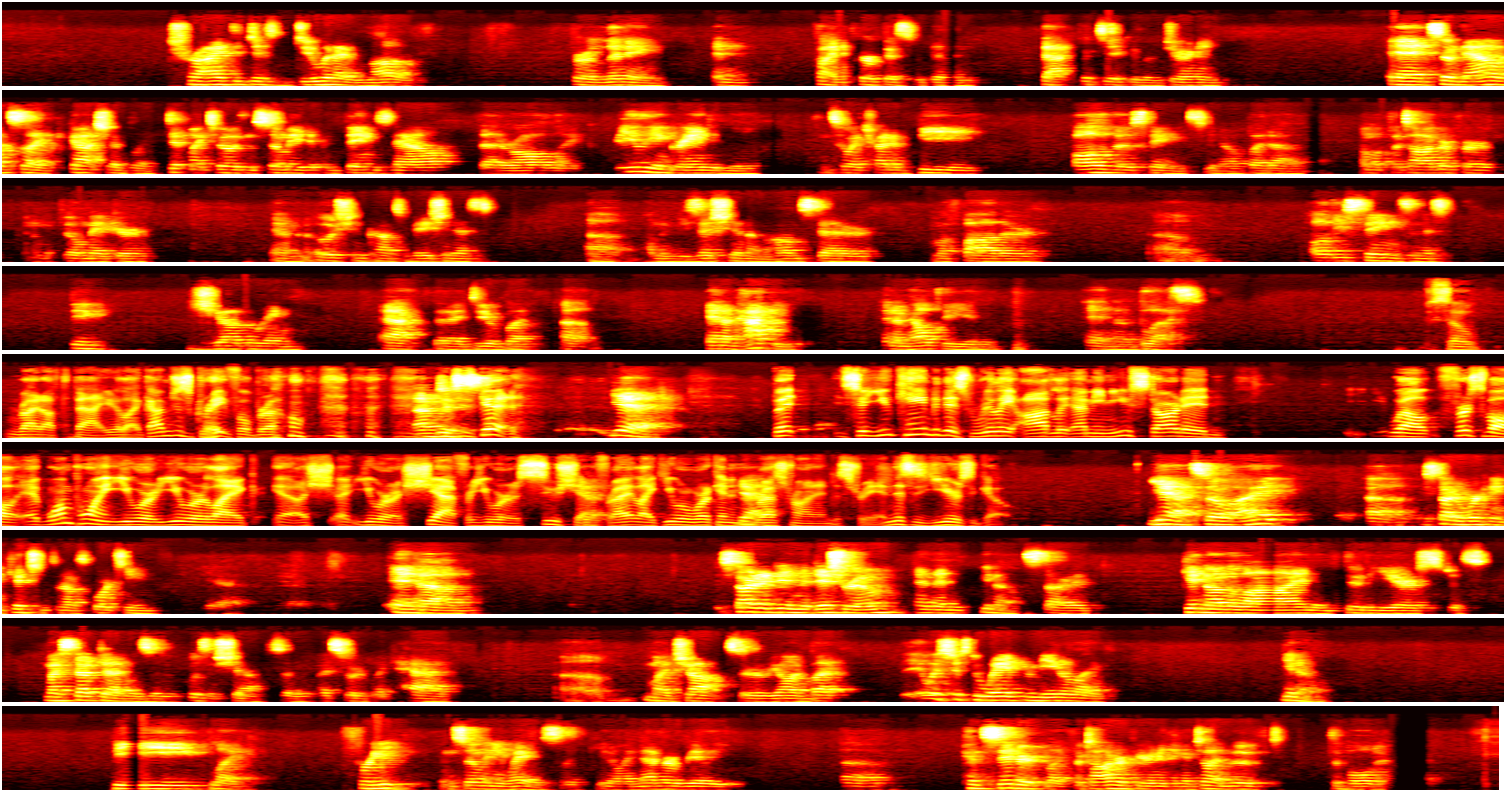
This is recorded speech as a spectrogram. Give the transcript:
tried to just do what i love for a living and find purpose within that particular journey. And so now it's like, gosh, I've like dipped my toes in so many different things now that are all like really ingrained in me. And so I try to be all of those things, you know, but uh, I'm a photographer and I'm a filmmaker and I'm an ocean conservationist. Uh, I'm a musician, I'm a homesteader, I'm a father. Um, all these things in this big juggling act that I do, but um, and I'm happy and I'm healthy and and I'm blessed. So right off the bat, you're like, I'm just grateful, bro, which just, is good. Yeah. But so you came to this really oddly. I mean, you started. Well, first of all, at one point you were you were like a, you were a chef or you were a sous chef, yeah. right? Like you were working in yeah. the restaurant industry, and this is years ago. Yeah, so I uh, started working in kitchens when I was 14. And um, started in the dish room and then, you know, started getting on the line and through the years just my stepdad was a was a chef, so I sort of like had um, my chops early on, but it was just a way for me to like, you know, be like free in so many ways. Like, you know, I never really uh, considered like photography or anything until I moved to Boulder.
